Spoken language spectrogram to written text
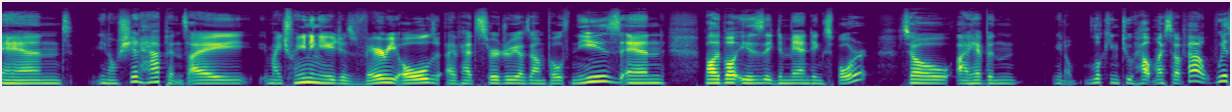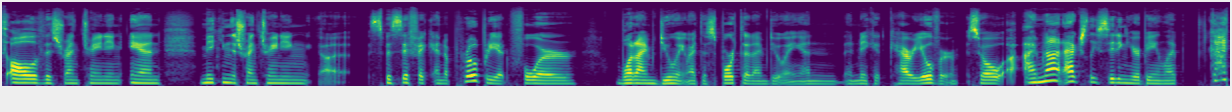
and you know shit happens. I my training age is very old. I've had surgery I was on both knees and volleyball is a demanding sport. So i have been you know looking to help myself out with all of this strength training and making the strength training uh, specific and appropriate for what i'm doing right? The sport that i'm doing and and make it carry over. So i'm not actually sitting here being like god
